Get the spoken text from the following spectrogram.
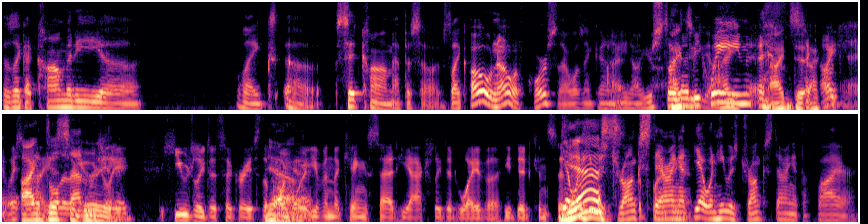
was like a comedy. uh like uh sitcom episode. It's like, oh no, of course I wasn't gonna. I- You know, you're still I gonna be di- I- queen. I di- like, I- okay, I I told her that from the disagree. beginning. Hugely disagree to the Yeah. point where even the king said he actually did waver. He did consider. Yeah, when he was drunk staring planting at yeah, when he was drunk staring at the fire.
